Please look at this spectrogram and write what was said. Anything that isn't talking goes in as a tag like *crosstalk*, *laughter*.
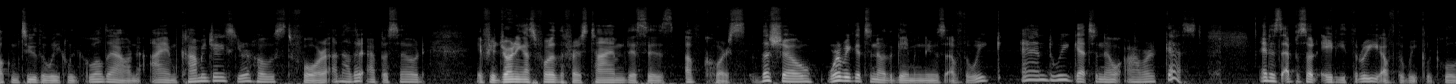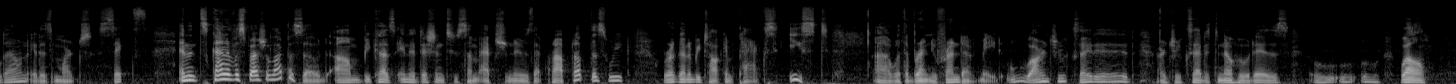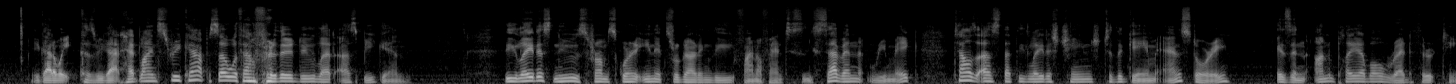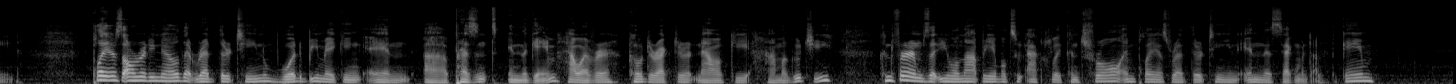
Welcome to the weekly cooldown. I am Kamijace, your host for another episode. If you're joining us for the first time, this is, of course, the show where we get to know the gaming news of the week and we get to know our guest. It is episode 83 of the weekly cooldown. It is March 6th, and it's kind of a special episode um, because, in addition to some extra news that cropped up this week, we're going to be talking PAX East uh, with a brand new friend I've made. Ooh, aren't you excited? Aren't you excited to know who it is? Ooh, ooh, ooh. Well, you gotta wait because we got headlines to recap. So, without *laughs* further ado, let us begin. The latest news from Square Enix regarding the Final Fantasy VII remake tells us that the latest change to the game and story is an unplayable Red 13. Players already know that Red 13 would be making an uh, present in the game. However, co-director Naoki Hamaguchi confirms that you will not be able to actually control and play as Red 13 in this segment of the game.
